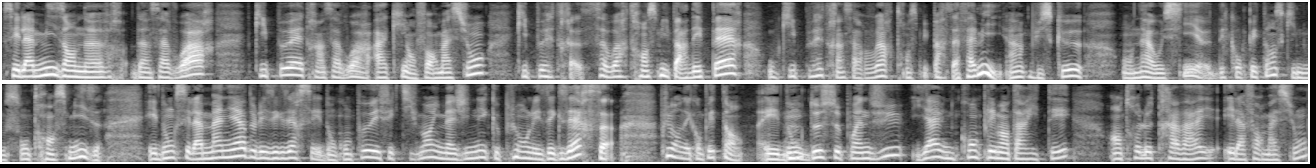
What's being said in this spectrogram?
c'est la mise en œuvre d'un savoir qui peut être un savoir acquis en formation, qui peut être un savoir transmis par des pairs ou qui peut être un savoir transmis par sa famille, hein, puisque on a aussi euh, des compétences qui nous sont transmises. Et donc c'est la manière de les exercer. Donc on peut effectivement imaginer que plus on les exerce, plus on est compétent. Et donc mm. de ce point de vue, il y a une complémentarité entre le travail et la formation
